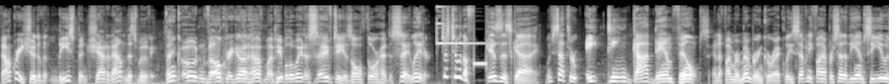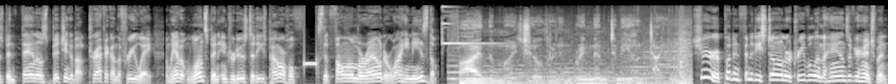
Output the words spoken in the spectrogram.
Valkyrie should have at least been shouted out in this movie. Thank Odin Valkyrie got half my people away to safety, is all Thor had to say later. Just who the f is this guy? We've sat through 18 goddamn films, and if I'm remembering correctly, 75% of the MCU has been Thanos bitching about traffic on the freeway, and we haven't once been introduced to these powerful f***s that follow him around or why he needs them. Find them, my children, and bring them to me on Titan. Sure, put Infinity Stone retrieval in the hands of your henchmen.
